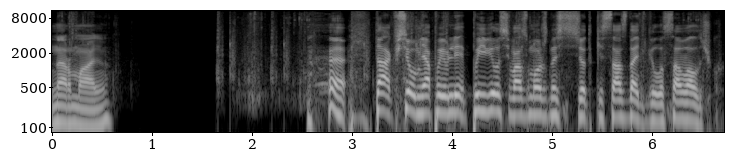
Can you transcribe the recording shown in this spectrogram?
Нормально. Так, все, у меня появилась возможность все-таки создать голосовалочку.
